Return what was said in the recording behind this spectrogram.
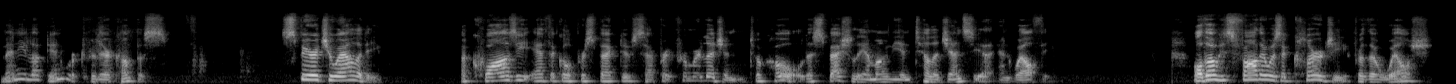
many looked inward for their compass. Spirituality, a quasi-ethical perspective separate from religion, took hold, especially among the intelligentsia and wealthy. Although his father was a clergy for the Welsh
